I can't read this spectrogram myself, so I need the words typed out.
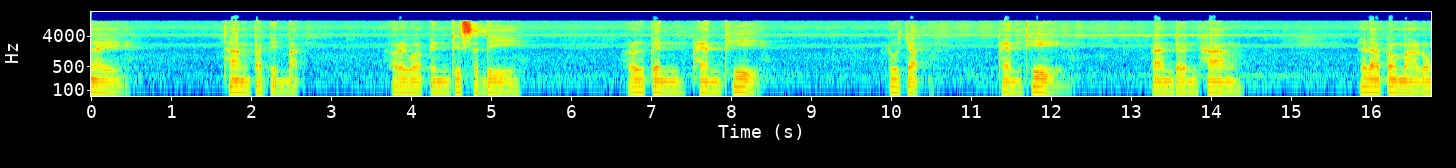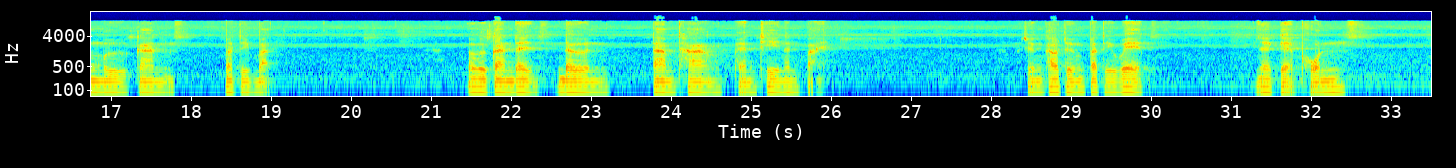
ในทางปฏิบัติ เรียกว่าเป็นทฤษฎี หรือเป็นแผนที่ รู้จักแผนที่ การเดินทาง แล้วก็มาลงมือการปฏิบัติ ก็คือการได้เดินตามทางแผนที่นั้นไป จึงเข้าถึงปฏิเวทได้แก่ผล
